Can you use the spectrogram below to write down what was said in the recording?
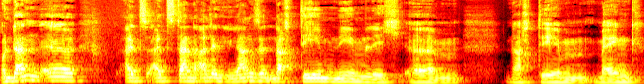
Und dann, äh, als, als dann alle gegangen sind, nachdem nämlich, ähm, nachdem Mank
